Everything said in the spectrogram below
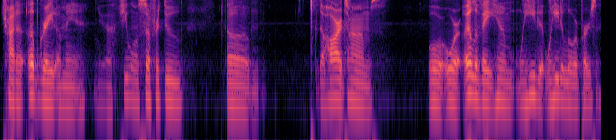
try to upgrade a man. Yeah. She won't suffer through um, the hard times or or elevate him when he the, when he the lower person.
